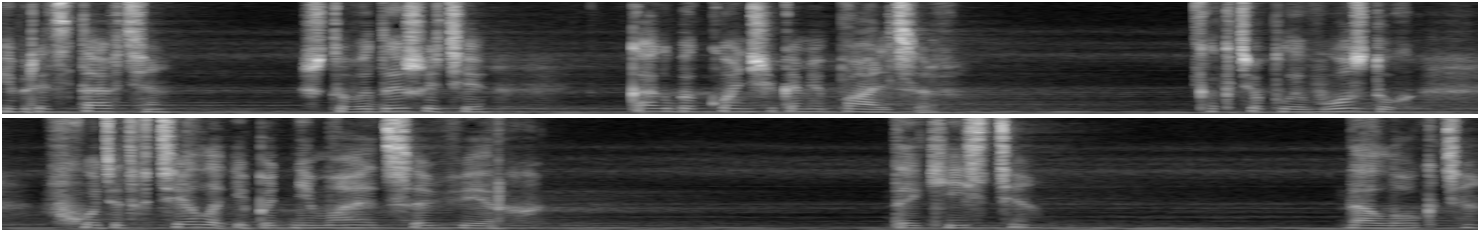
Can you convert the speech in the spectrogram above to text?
И представьте, что вы дышите как бы кончиками пальцев, как теплый воздух входит в тело и поднимается вверх, до кисти, до локтя,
